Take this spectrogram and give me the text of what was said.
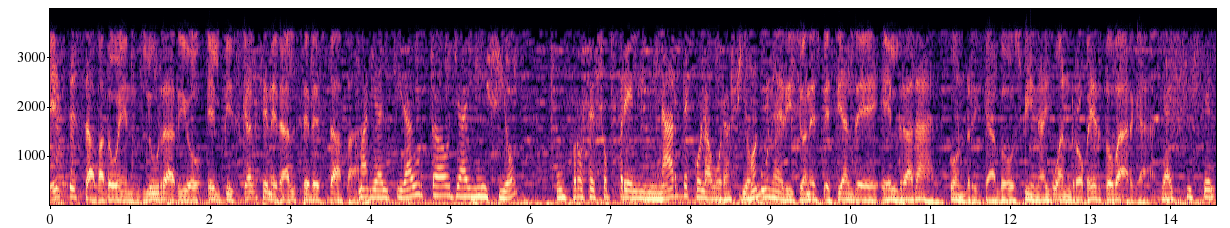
Este sábado en Blue Radio, el fiscal general se destapa. María del Hurtado ya inició un proceso preliminar de colaboración. Una edición especial de El Radar con Ricardo Ospina y Juan Roberto Vargas. Ya existen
